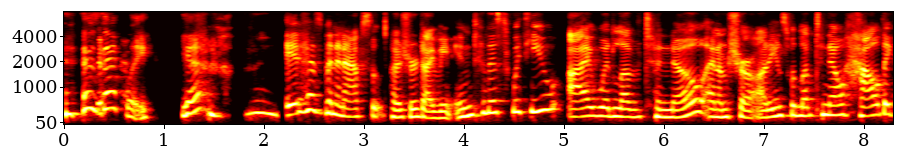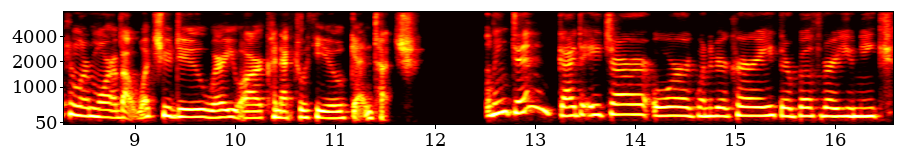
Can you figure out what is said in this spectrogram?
exactly. Yeah. It has been an absolute pleasure diving into this with you. I would love to know, and I'm sure our audience would love to know how they can learn more about what you do, where you are, connect with you, get in touch. LinkedIn, Guide to HR, or Gwenevere Crary. They're both very unique.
